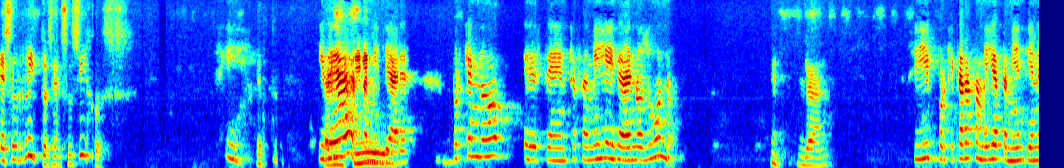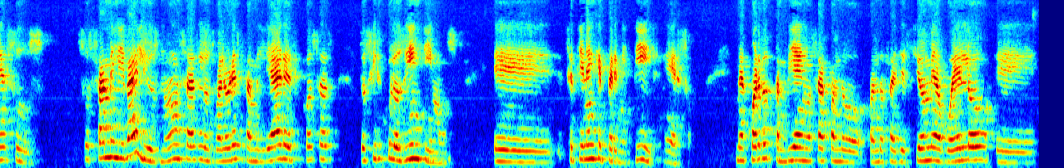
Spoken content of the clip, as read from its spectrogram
esos ritos en sus hijos. Sí. Ideas familiares. ¿Por qué no este, entre familia idearnos uno? Ya. Sí, porque cada familia también tiene sus, sus family values, ¿no? O sea, los valores familiares, cosas, los círculos íntimos. Eh, se tienen que permitir eso. Me acuerdo también, o sea, cuando, cuando falleció mi abuelo, eh,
